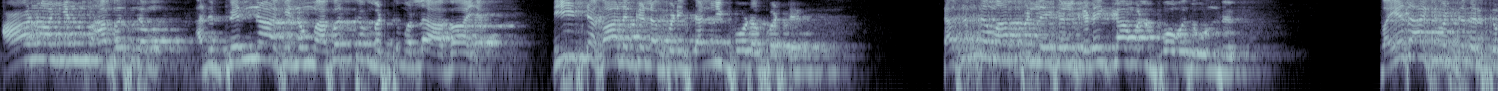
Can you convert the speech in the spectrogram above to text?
ஆனாயினும் அபத்தம். அது பெண்ணாகினும் அபத்தம் மட்டுமல்ல அபாயம். நீண்ட காலங்கள் அப்படி தள்ளி போடப்பட்டு தகுந்த மாப்பிள்ளைகள் கிடைக்காமல் போவது உண்டு. வயதாகிவிட்டதற்கு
